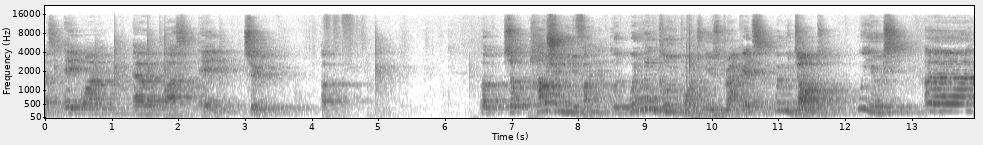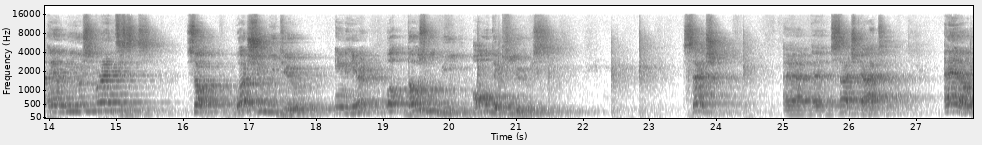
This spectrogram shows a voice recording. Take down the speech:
Minus A1, L plus A2. Uh, look, so how should we define it? Look, when we include points, we use brackets. When we don't, we use uh, uh, we use parentheses. So, what should we do in here? Well, those will be all the q's such uh, uh, such that L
